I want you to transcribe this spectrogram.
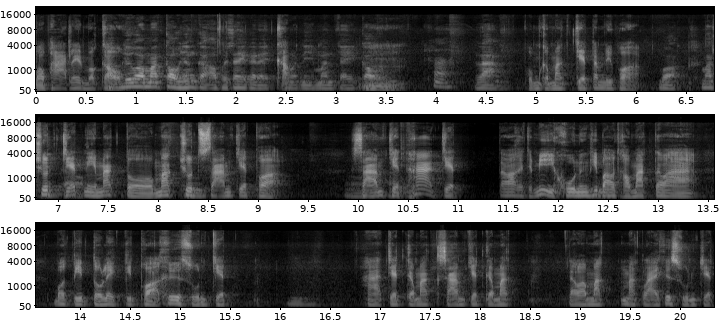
บ่พลาดเล่นบ่เก่า หรือว่ามาเก่ายังก็เอาไปใส่ก็ได้ครับ วันนี้มั่นใจเก่าค่ะ ล่างผมก็มักเจ็ดตำที่พอ บ่มาชุดเจ็ดนี่มักโตมักชุดสามเจ็ดพอสามเจ็ดห้าเจ็ดแต่ว่าก็จะมีอีกคู่หนึ่งที่เบาเถามักแต่ว่าบติดตัวเลขติดพอคือศูนย์เจ็ด ห้าเจ็ดกับมักสามเจ็ดกับมัก แต่ว่ามักมักหลายคือศูนย์เจ็ด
